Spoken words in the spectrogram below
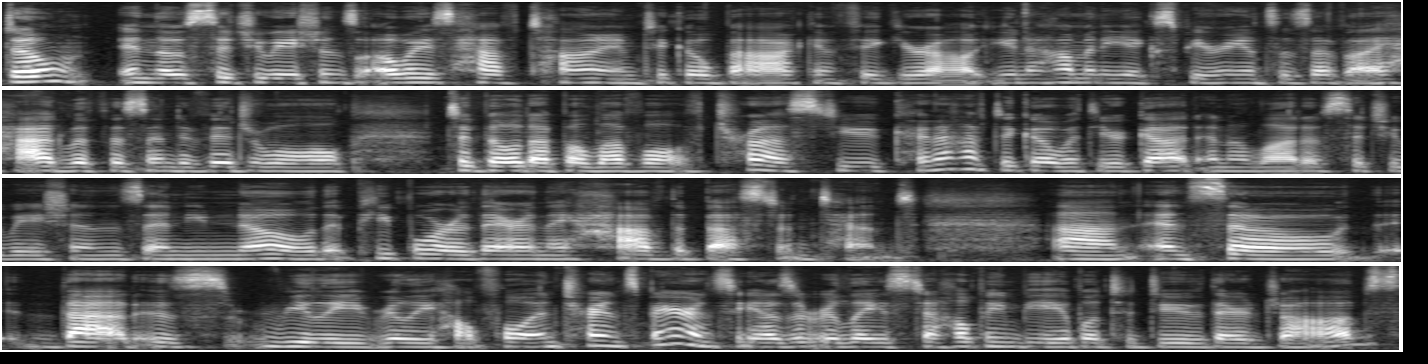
don't in those situations always have time to go back and figure out you know how many experiences have i had with this individual to build up a level of trust. You kind of have to go with your gut in a lot of situations and you know that people are there and they have the best intent. Um, and so that is really really helpful. And transparency as it relates to helping be able to do their jobs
